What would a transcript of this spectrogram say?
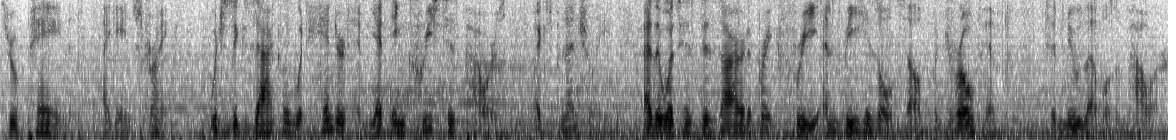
through pain, I gain strength, which is exactly what hindered him, yet increased his powers exponentially, as it was his desire to break free and be his old self what drove him to new levels of power.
